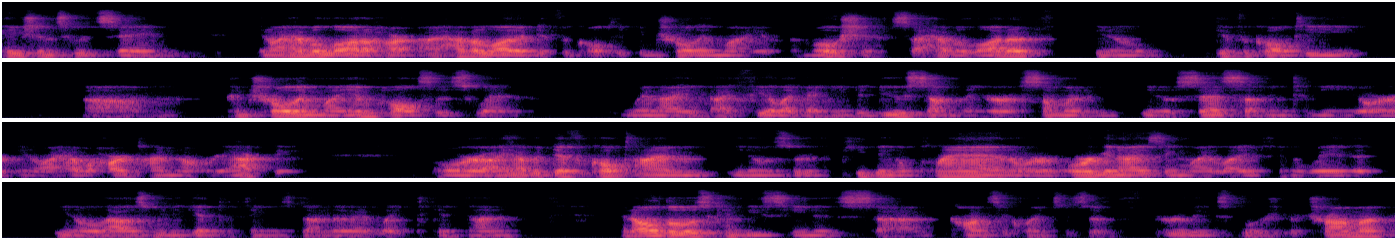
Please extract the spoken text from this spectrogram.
patients would say, you know, I have a lot of heart, I have a lot of difficulty controlling my emotions. I have a lot of, you know, difficulty um, controlling my impulses when when I, I feel like I need to do something, or if someone, you know, says something to me, or you know, I have a hard time not reacting or I have a difficult time, you know, sort of keeping a plan or organizing my life in a way that, you know, allows me to get the things done that I'd like to get done. And all those can be seen as uh, consequences of early exposure to trauma.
